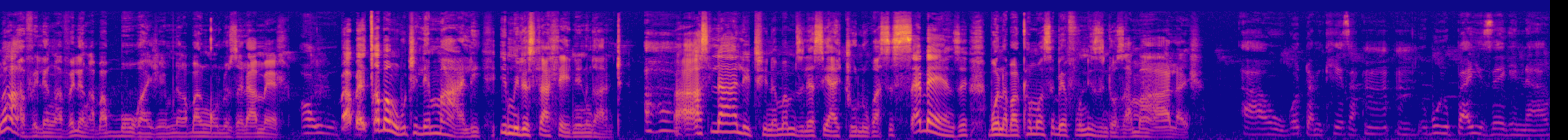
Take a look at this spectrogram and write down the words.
ngavele ngavele ngababuka nje mina ngabanqolozela amehlo. Hawu. babecabanga ukuthi le mali imile esihlahleni kanti. A- asilali thina mamzila siyajuluka sisebenze. Bona baqhamuka sebefuna izinto zamahala nje. Awu kodwa mkhiza mm -mm, ubuye ubhayizeke nawe.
